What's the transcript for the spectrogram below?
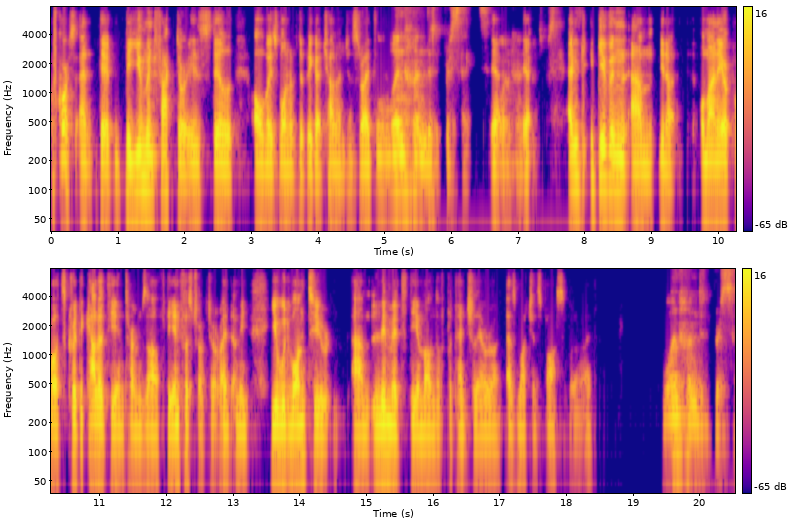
Of course, and the the human factor is still always one of the bigger challenges, right? One hundred percent. Yeah, 100%. yeah. And given um, you know Oman Airport's criticality in terms of the infrastructure, right? I mean, you would want to um, limit the amount of potential error as much as possible, right? 100%.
